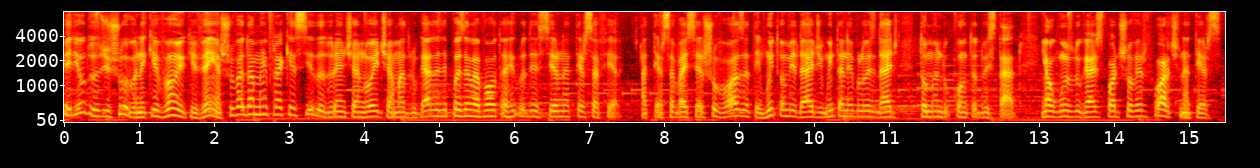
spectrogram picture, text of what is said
Períodos de chuva, né, que vão e que vêm. A chuva dá uma enfraquecida durante a noite e a madrugada, depois ela volta a recrudescer na terça-feira. A terça vai ser chuvosa, tem muita umidade, muita nebulosidade tomando conta do estado. Em alguns lugares pode chover forte na terça.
